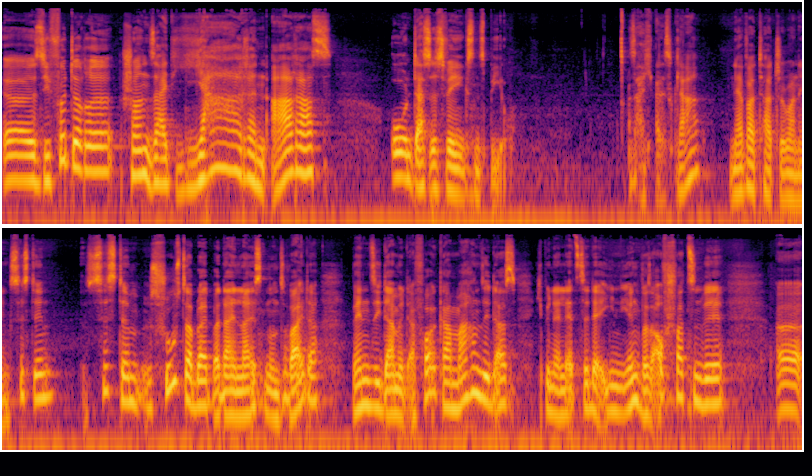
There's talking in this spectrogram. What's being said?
Äh, sie füttere schon seit Jahren Aras und das ist wenigstens Bio. Sage ich, alles klar, never touch a running system. System, Schuster bleibt bei deinen Leisten und so weiter. Wenn Sie damit Erfolg haben, machen Sie das. Ich bin der Letzte, der Ihnen irgendwas aufschwatzen will. Äh,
